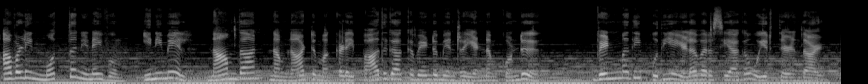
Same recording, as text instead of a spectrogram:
அவளின் மொத்த நினைவும் இனிமேல் நாம் தான் நம் நாட்டு மக்களை பாதுகாக்க வேண்டும் என்ற எண்ணம் கொண்டு வெண்மதி புதிய இளவரசியாக உயிர்த்தெழுந்தாள்.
